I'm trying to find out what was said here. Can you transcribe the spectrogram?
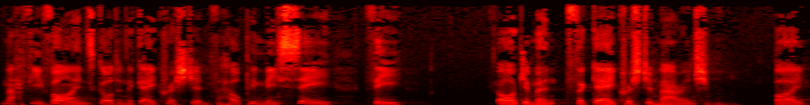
Matthew Vines, God and the Gay Christian, for helping me see the argument for gay Christian marriage by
